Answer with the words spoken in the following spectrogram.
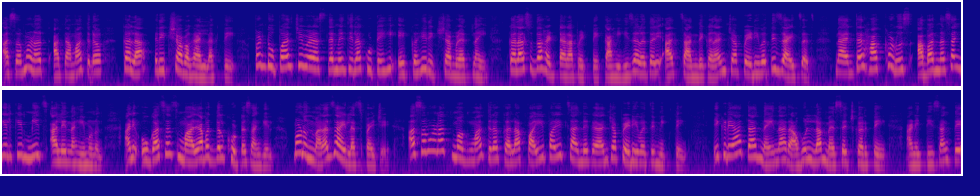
असं म्हणत आता मात्र कला रिक्षा बघायला लागते. पण दुपारची वेळ असल्यामुळे तिला कुठेही एकही रिक्षा मिळत नाही. कलासुद्धा हट्टाला पेटते. काहीही झालं तरी आज चांदेकरांच्या पेढीवरती जायचंच. नाहीतर हा खडूस आबांना सांगेल की मीच आले नाही म्हणून आणि उगाच माझ्याबद्दल खोटं सांगेल. म्हणून मला जायलाच पाहिजे. असं म्हणत मग मात्र कला पायी पायी चांदेकरांच्या पेढीवरती निघते. इकडे आता नैना राहुलला मेसेज करते आणि ती सांगते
